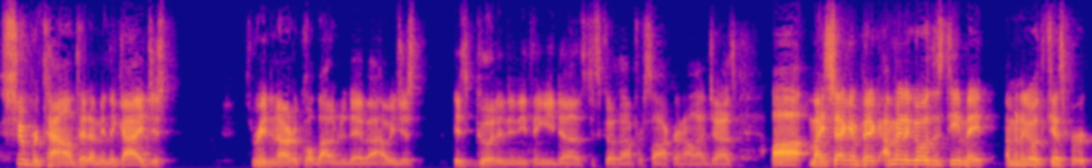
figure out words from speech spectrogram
super talented. I mean, the guy just was reading an article about him today about how he just is good at anything he does. Just goes out for soccer and all that jazz. Uh, my second pick, I'm going to go with his teammate. I'm going to go with Kispert,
